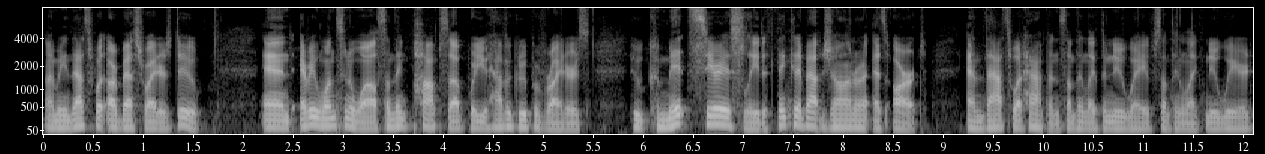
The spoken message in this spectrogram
I mean, that's what our best writers do. And every once in a while, something pops up where you have a group of writers who commit seriously to thinking about genre as art. And that's what happens. Something like the new wave, something like new weird,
